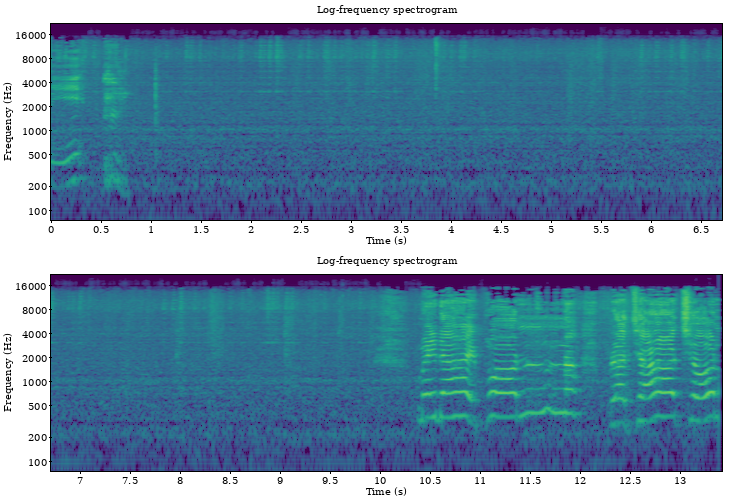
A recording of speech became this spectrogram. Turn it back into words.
หนี ไม่ได้พ้นประชาชน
